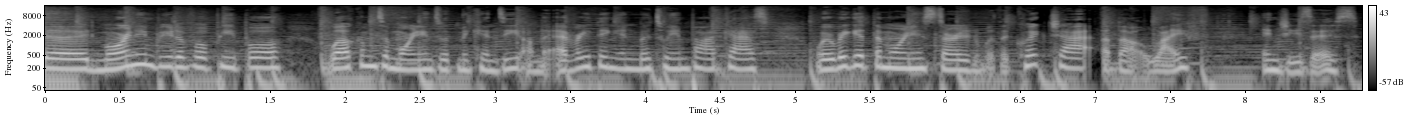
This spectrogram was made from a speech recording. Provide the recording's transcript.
Good morning, beautiful people. Welcome to Mornings with Mackenzie on the Everything in Between podcast, where we get the morning started with a quick chat about life and Jesus.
